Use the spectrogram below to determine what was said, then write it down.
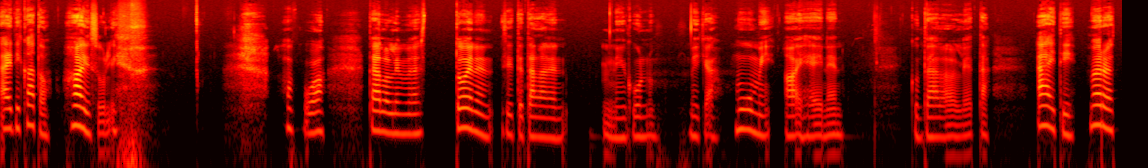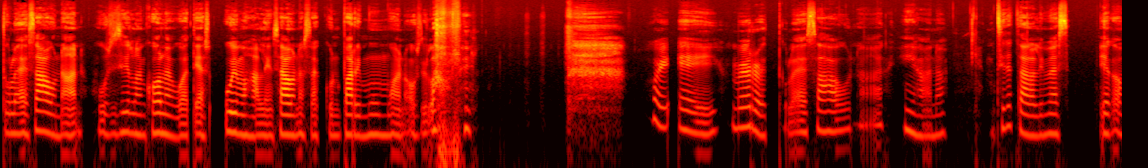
Äiti, kato, haisuli. Apua. Täällä oli myös toinen sitten tällainen niin kuin, mikä muumi-aiheinen, kun täällä oli, että äiti, möröt tulee saunaan, huusi silloin kolmenvuotias uimahallin saunassa, kun pari mummua nousi laulille. Oi ei, möröt tulee saunaan. Ihana. Mutta sitten täällä oli myös, joka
